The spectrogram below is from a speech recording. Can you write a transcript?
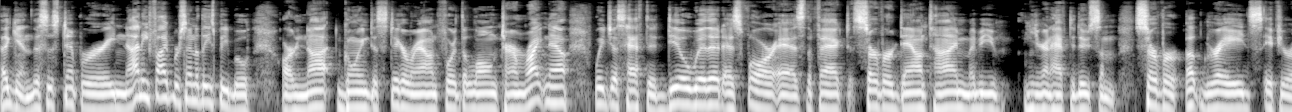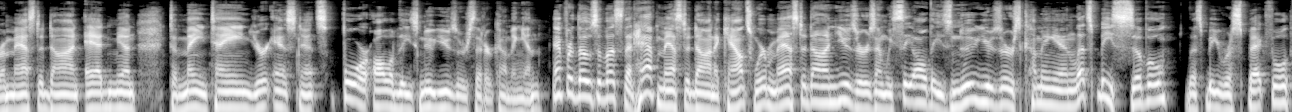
Again, this is temporary. 95% of these people are not going to stick around for the long term. Right now, we just have to deal with it as far as the fact server downtime, maybe you're going to have to do some server upgrades if you're a Mastodon admin to maintain your instance for all of these new users that are coming in. And for those of us that have Mastodon accounts, we're Mastodon users and we see all these new users coming in. Let's be civil. Let's be respectful.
